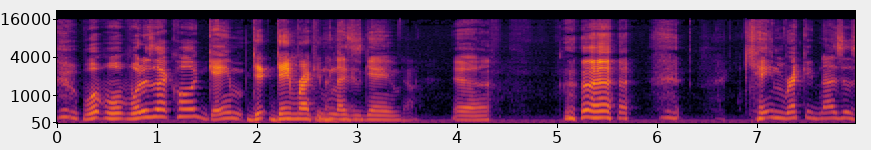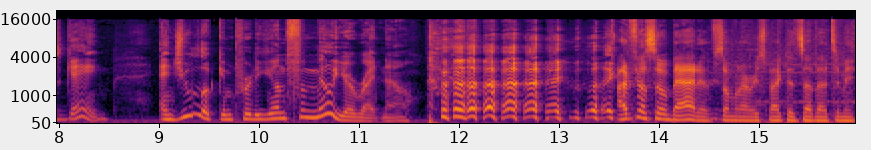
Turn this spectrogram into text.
what, what what is that called? Game Ga- game recognizes recognizes game. Yeah. Yeah. game recognizes game. And you looking pretty unfamiliar right now. Like, I'd feel so bad if someone I respected said that to me.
